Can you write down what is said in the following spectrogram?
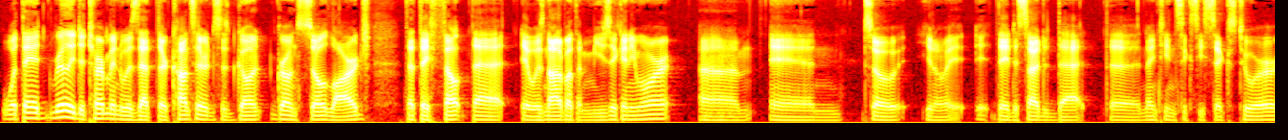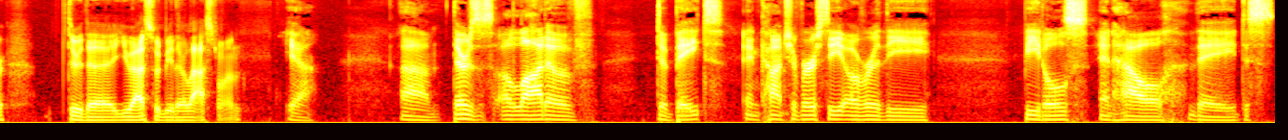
What they had really determined was that their concerts had grown so large that they felt that it was not about the music anymore, um, and so you know it, it, they decided that the 1966 tour through the U.S. would be their last one. Yeah. Um, there's a lot of debate and controversy over the Beatles and how they just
